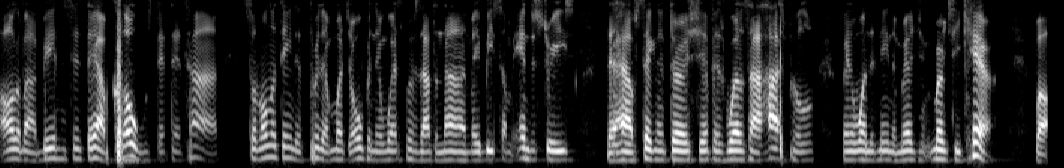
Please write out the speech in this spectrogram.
all of our businesses, they are closed at that time. So the only thing that's pretty much open in West Memphis after nine may be some industries that have second and third shift, as well as our hospital for anyone that needs emergency care. But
